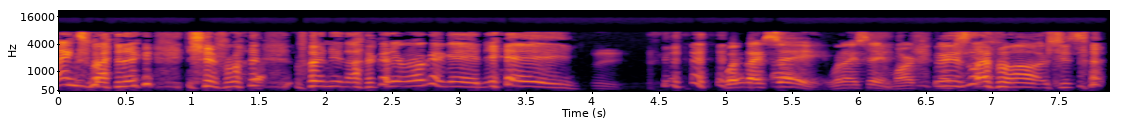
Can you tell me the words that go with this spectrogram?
Thanks, man. Finding out I got it wrong again. Yay! What did I say? What did I say? March. It was like March. It's like,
